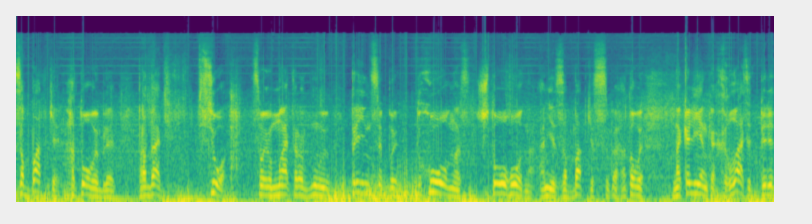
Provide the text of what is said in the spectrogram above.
за бабки готовы, блядь, продать все, свою мать родную, принципы, духовность, что угодно. Они за бабки, сука, готовы на коленках лазить перед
